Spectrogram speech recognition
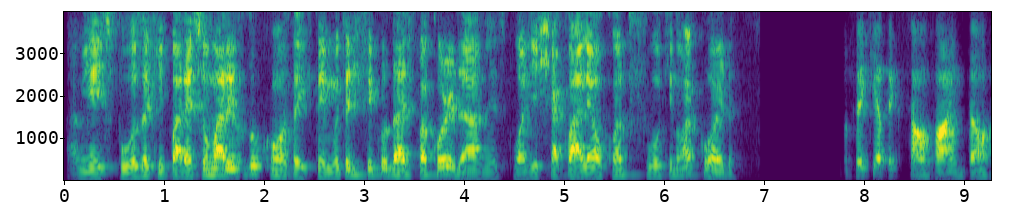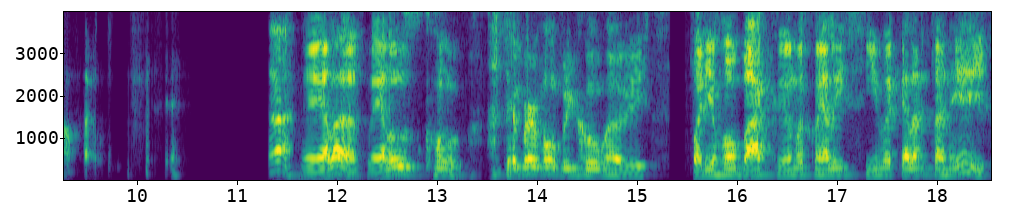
a minha esposa aqui parece o marido do conta aí, que tem muita dificuldade para acordar, né? Você pode chacoalhar o quanto for que não acorda. Você que ia ter que salvar, então, Rafael. Ah, ela, ela os, como até meu irmão brincou uma vez, pode roubar a cama com ela em cima que ela não tá nem aí.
